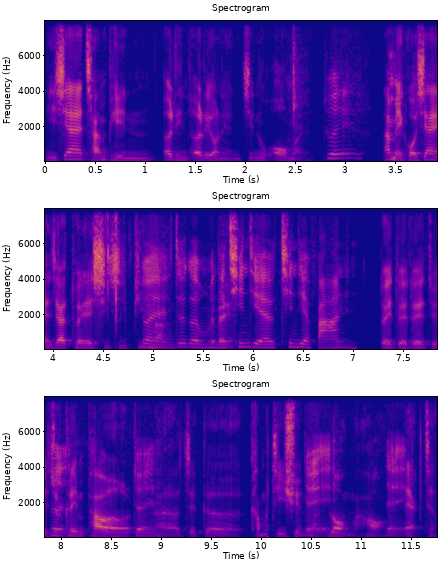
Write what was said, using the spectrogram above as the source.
你现在产品二零二六年进入欧盟，对。那美国现在也在推 CCP 嘛对，，这个我们的清洁清洁法案。对对对对，就嗯 Clean Power 对。呃这个 Competition 嘛对。Law 嘛哈 Act，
